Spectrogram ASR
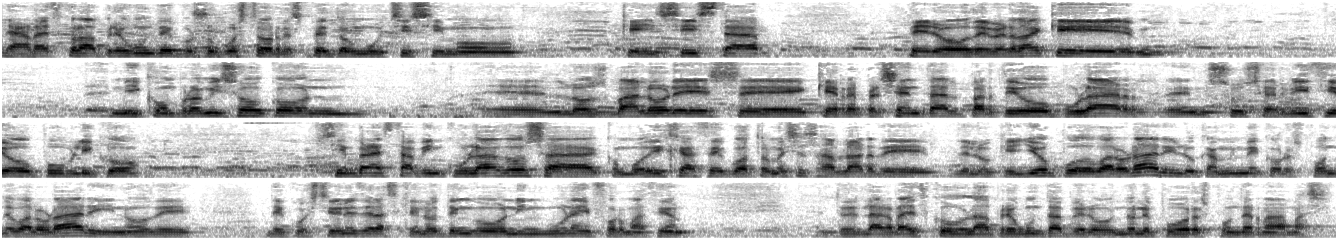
le agradezco la pregunta y, por supuesto, respeto muchísimo que insista, pero de verdad que mi compromiso con eh, los valores eh, que representa el Partido Popular en su servicio público siempre han estado vinculados a, como dije hace cuatro meses, a hablar de, lo que yo puedo valorar y lo que a mí me corresponde valorar y no de, cuestiones de las que no tengo ninguna información. Entonces le agradezco la pregunta, pero no le puedo responder nada más.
